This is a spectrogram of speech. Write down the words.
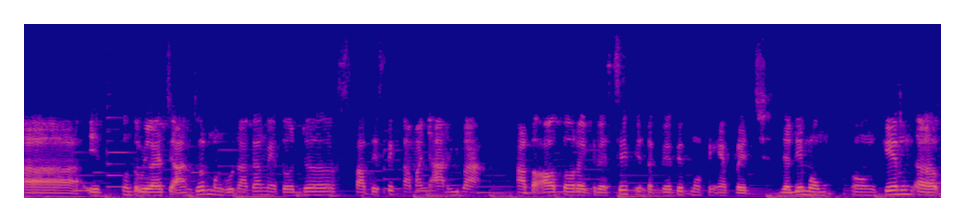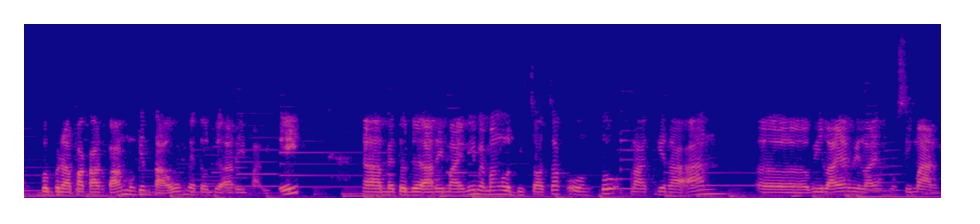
uh, it, untuk wilayah Cianjur menggunakan metode statistik namanya ARIMA atau Auto Regressive Integrated Moving Average. Jadi mungkin uh, beberapa kawan-kawan mungkin tahu metode ARIMA ini. Nah, metode ARIMA ini memang lebih cocok untuk perakiraan uh, wilayah-wilayah musiman.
